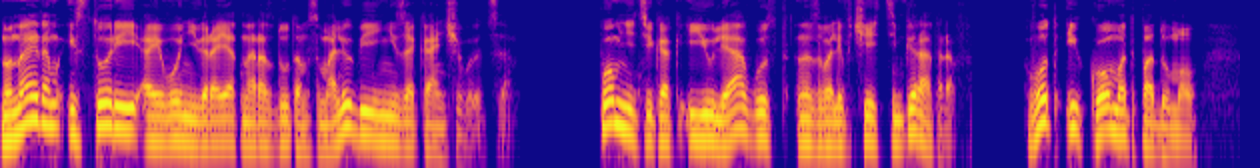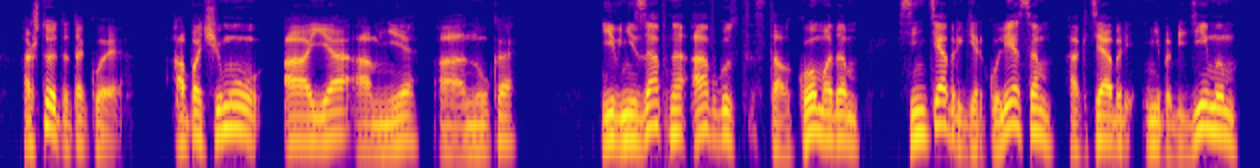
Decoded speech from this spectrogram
Но на этом истории о его невероятно раздутом самолюбии не заканчиваются. Помните, как июль и август назвали в честь императоров? Вот и Комод подумал, а что это такое? А почему «а я», «а мне», «а ну-ка»? И внезапно август стал Комодом, сентябрь — Геркулесом, октябрь — непобедимым,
